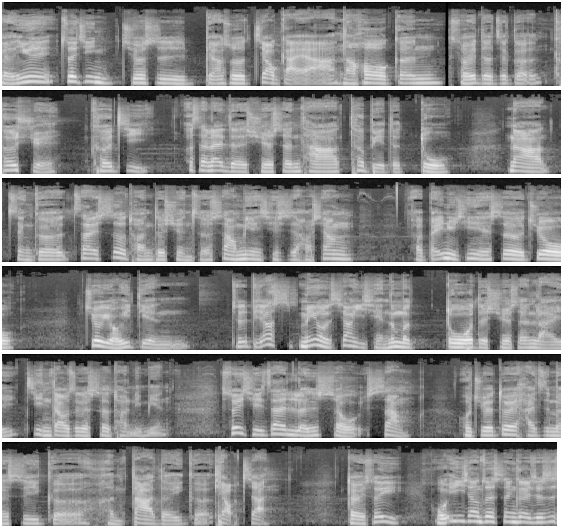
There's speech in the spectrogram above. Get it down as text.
对，因为最近就是比方说教改啊，然后跟所谓的这个科学科技二三类的学生他特别的多。那整个在社团的选择上面，其实好像，呃，北女青年社就就有一点，就是比较没有像以前那么多的学生来进到这个社团里面，所以其实，在人手上，我觉得对孩子们是一个很大的一个挑战。对，所以我印象最深刻就是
